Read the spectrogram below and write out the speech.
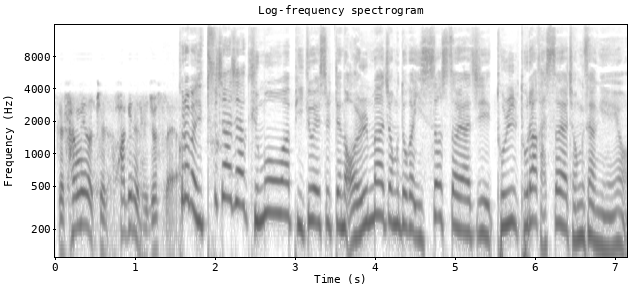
그 상면 업체에서 확인을 해줬어요. 그러면 이 투자자 규모와 비교했을 때는 얼마 정도가 있었어야지 돌, 돌아갔어야 정상이에요.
